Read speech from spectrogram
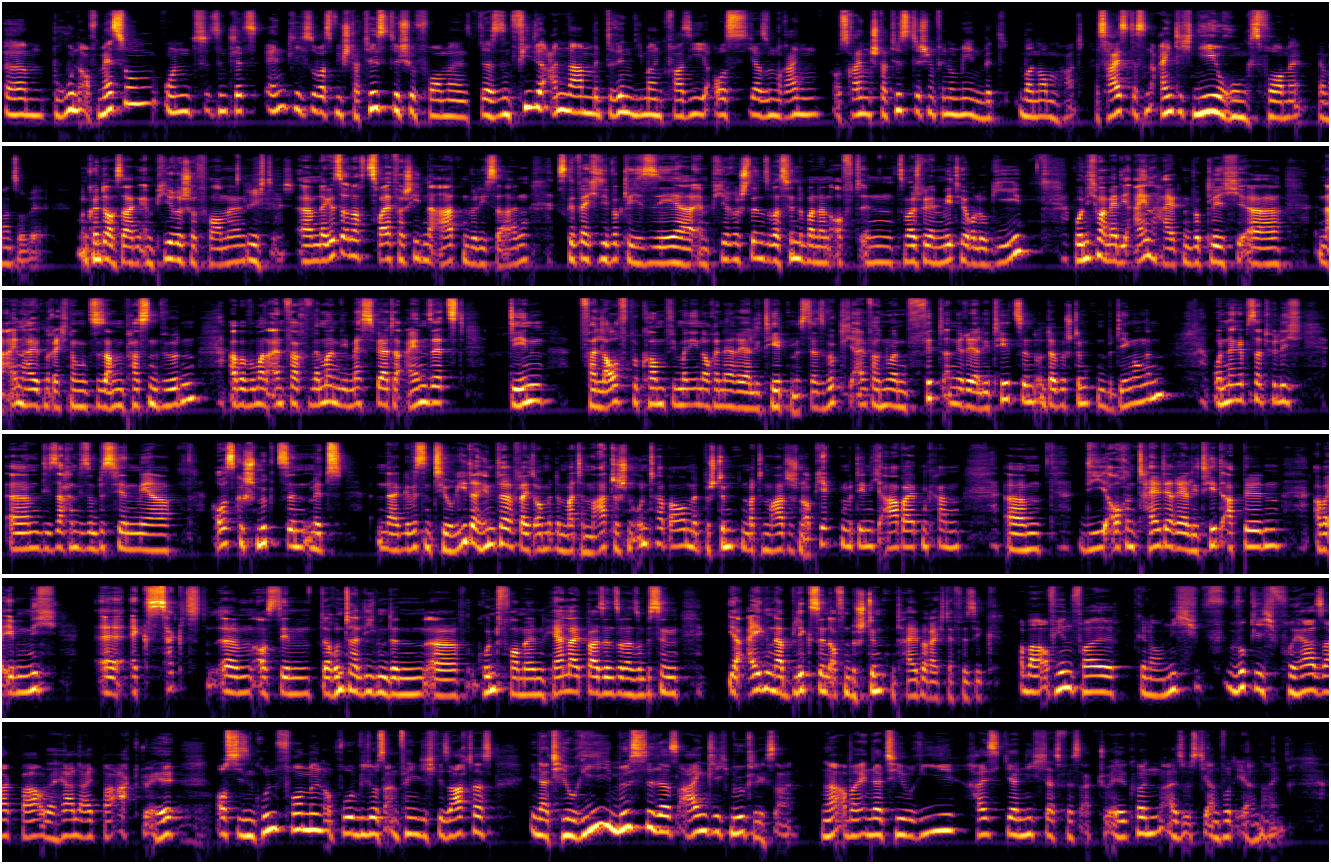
ähm, beruhen auf Messungen und sind letztendlich sowas wie statistische Formeln. Da sind viele Annahmen mit drin, die man quasi aus ja so einem reinen, aus reinen statistischen Phänomenen mit übernommen hat. Das heißt, das sind eigentlich Näherungsformeln, wenn man so will. Man könnte auch sagen empirische Formeln. Richtig. Ähm, da gibt es auch noch zwei verschiedene Arten, würde ich sagen. Es gibt welche, die wirklich sehr empirisch sind. Sowas findet man dann oft in zum Beispiel in der Meteorologie, wo nicht mal mehr die Einheiten wirklich äh, eine Einheitenrechnung zusammenpassen würden, aber wo man einfach, wenn man die Messwerte einsetzt, den Verlauf bekommt, wie man ihn auch in der Realität misst. Also wirklich einfach nur ein Fit an die Realität sind unter bestimmten Bedingungen. Und dann gibt es natürlich ähm, die Sachen, die so ein bisschen mehr ausgeschmückt sind mit einer gewissen Theorie dahinter, vielleicht auch mit einem mathematischen Unterbau, mit bestimmten mathematischen Objekten, mit denen ich arbeiten kann, ähm, die auch einen Teil der Realität abbilden, aber eben nicht äh, exakt ähm, aus dem darunterliegenden äh, Grundformeln herleitbar sind, sondern so ein bisschen ihr eigener Blick sind auf einen bestimmten Teilbereich der Physik. Aber auf jeden Fall, genau, nicht wirklich vorhersagbar oder herleitbar aktuell aus diesen Grundformeln, obwohl, wie du es anfänglich gesagt hast, in der Theorie müsste das eigentlich möglich sein. Na, aber in der Theorie heißt ja nicht, dass wir es aktuell können, also ist die Antwort eher nein.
